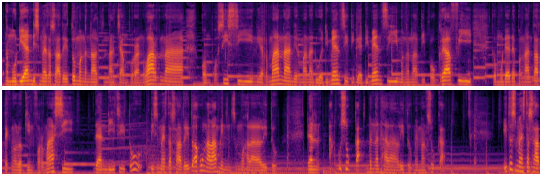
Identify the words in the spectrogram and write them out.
Kemudian di semester 1 itu mengenal tentang campuran warna, komposisi, nirmana, nirmana dua dimensi, tiga dimensi, mengenal tipografi, kemudian ada pengantar teknologi informasi, dan di situ di semester 1 itu aku ngalamin semua hal-hal itu. Dan aku suka dengan hal-hal itu memang suka itu semester 1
